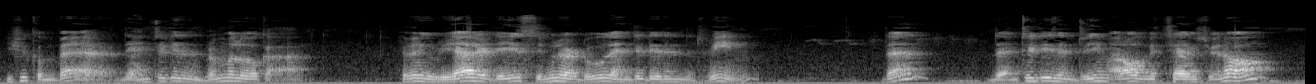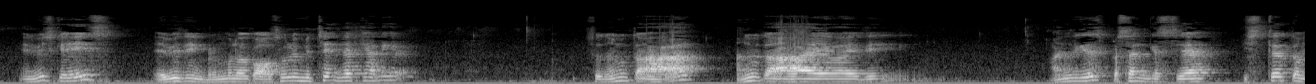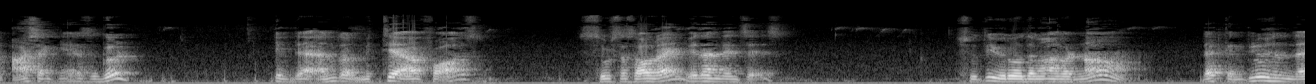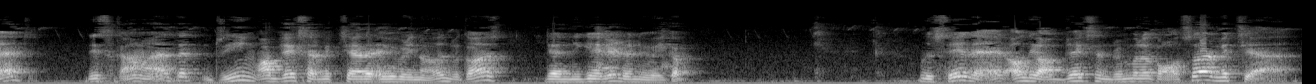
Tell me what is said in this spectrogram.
if you compare the entities in Brahma loka having reality similar to the entities in dream then the entities in dream are all mithya which you know in which case everything Brahma loka also will मिथ्या in that ख्याल सुनुता Anuta Is prasangasya ishtatvam ashankya is good. If they another mithya false, suits us all right, Vedanta says. Shruti Virodhama, but no. That conclusion that this kama, that dream objects are mithya that everybody knows because they are negated when you wake up. To say that all the objects in Brahmaloka also are mithya,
